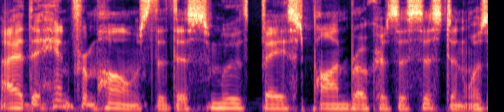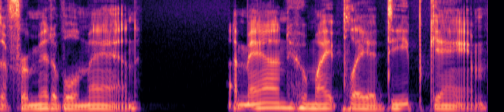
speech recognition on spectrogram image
I had the hint from Holmes that this smooth faced pawnbroker's assistant was a formidable man, a man who might play a deep game.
